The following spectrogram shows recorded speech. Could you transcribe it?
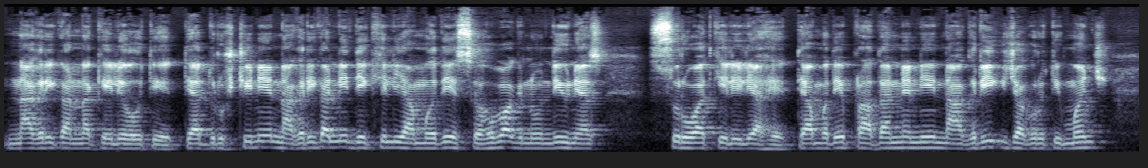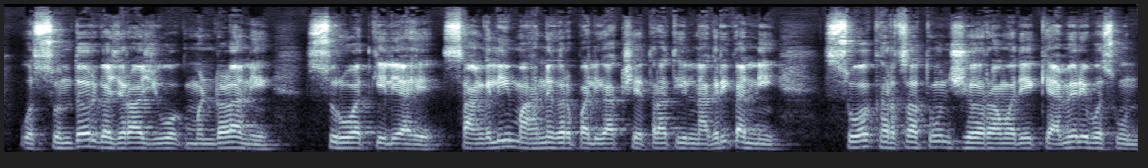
नागरिकांना केले होते. त्या दृष्टीने नागरिकांनी देखील यामध्ये सहभाग नोंदविण्यास सुरुवात केलेली आहे. त्यामध्ये प्राधान्याने नागरिक जागृती मंच व सुंदर गजराज युवक मंडळाने सुरुवात केली आहे. सांगली महानगरपालिका क्षेत्रातील नागरिकांनी स्वखर्चातून शहरामध्ये कॅमेरे बसवून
